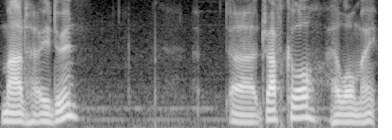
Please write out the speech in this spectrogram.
Mad, how you doing? Uh, Dravco, hello mate.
